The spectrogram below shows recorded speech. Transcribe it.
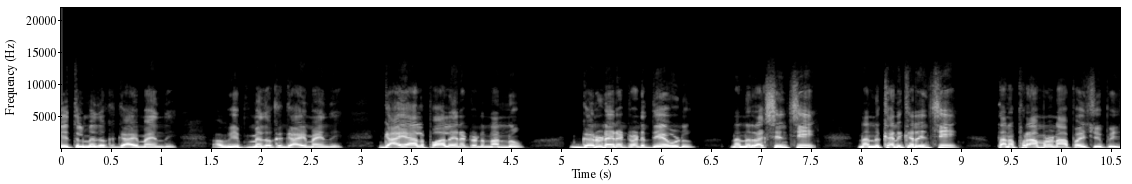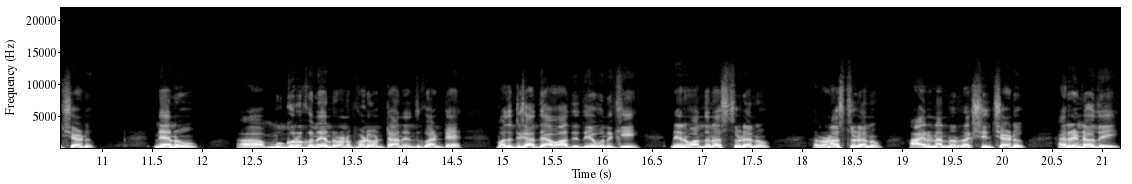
చేతుల మీద ఒక గాయమైంది ఆ వీపు మీద ఒక గాయమైంది. గాయాలు పాలైనటువంటి నన్ను గనుడైనటువంటి దేవుడు నన్ను రక్షించి నన్ను కనికరించి తన ప్రేమను నాపై చూపించాడు. నేను ముగ్గురుకు నేను రుణపడి ఉంటాను. ఎందుకంటే మొదటిగా దేవాది దేవునికి నేను వందనస్తుడను రుణస్తుడను. ఆయన నన్ను రక్షించాడు. రెండవది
